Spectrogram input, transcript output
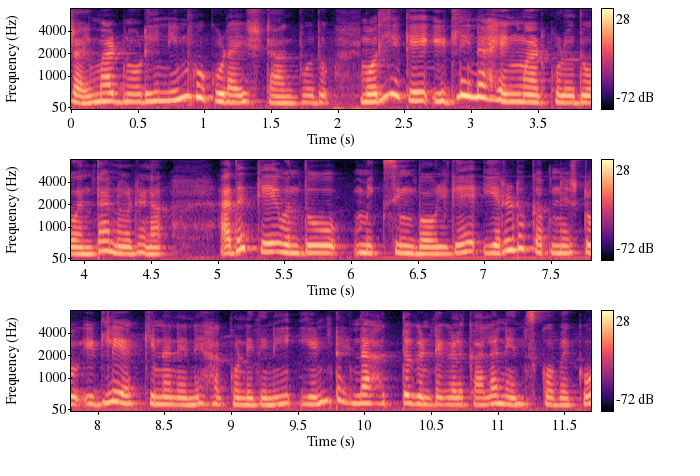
ಟ್ರೈ ಮಾಡಿ ನೋಡಿ, ನಿಮಗೂ ಕೂಡ ಇಷ್ಟ ಆಗ್ಬೋದು. ಮೊದಲಿಗೆ ಇಡ್ಲಿನ ಹೆಂಗೆ ಮಾಡ್ಕೊಳ್ಳೋದು ಅಂತ ನೋಡೋಣ. ಅದಕ್ಕೆ ಒಂದು ಮಿಕ್ಸಿಂಗ್ ಬೌಲ್ಗೆ ಎರಡು ಕಪ್ನಷ್ಟು ಇಡ್ಲಿ ಅಕ್ಕಿನ ನೆನೆ ಹಾಕ್ಕೊಂಡಿದ್ದೀನಿ. ಎಂಟರಿಂದ ಹತ್ತು ಗಂಟೆಗಳ ಕಾಲ ನೆನೆಸ್ಕೋಬೇಕು.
